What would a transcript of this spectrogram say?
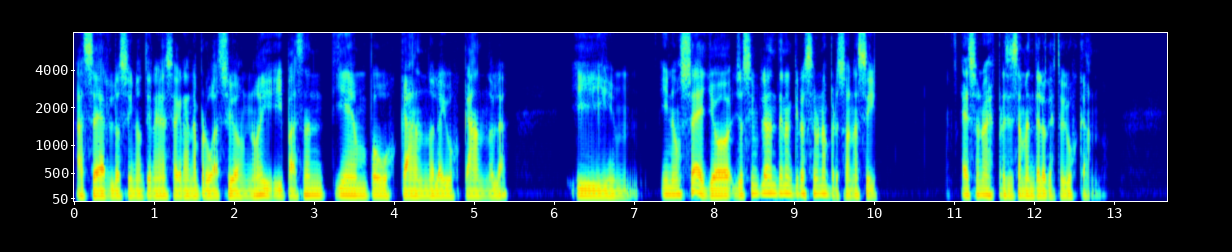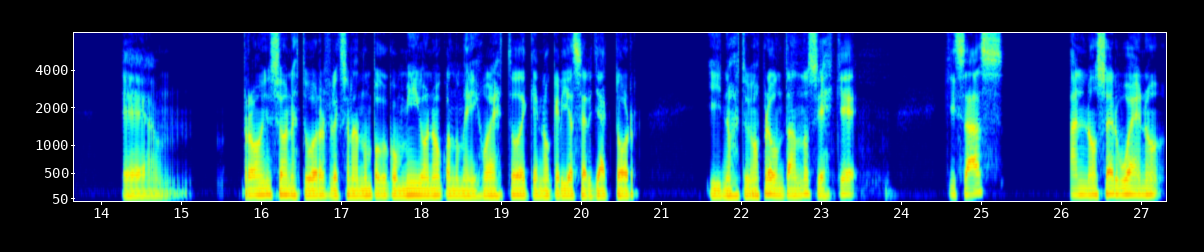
hacerlo si no tienen esa gran aprobación, ¿no? Y, pasan tiempo buscándola y buscándola. Y, y, no sé, yo, yo simplemente no quiero ser una persona así. Eso no es precisamente lo que estoy buscando. Eh, Robinson estuvo reflexionando un poco conmigo, ¿no? Cuando me dijo esto de que no quería ser ya actor. Y nos estuvimos preguntando si es que quizás al no ser bueno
